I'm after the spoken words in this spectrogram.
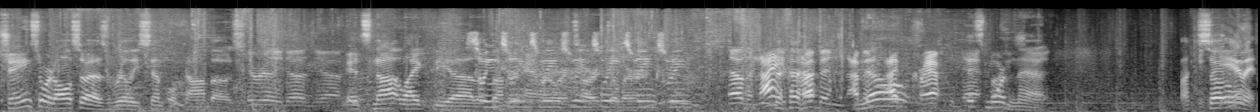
Chainsword also has really simple combos. It really does, yeah. It's not like the uh, the Swing, swing, swing, swing, swing, swing, swing. Now the knife, I've been, I've been, No, I've crafted that. it's more than fucking Fucking So- damn it.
